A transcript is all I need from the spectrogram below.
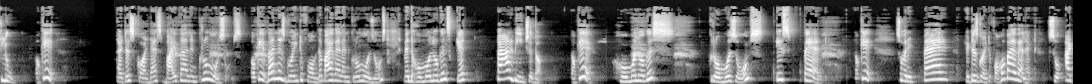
clue, okay? That is called as bivalent chromosomes. Okay, when is going to form the bivalent chromosomes? When the homologous get paired each other. Okay, homologous chromosomes is paired. Okay, so when it paired, it is going to form a bivalent. So at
